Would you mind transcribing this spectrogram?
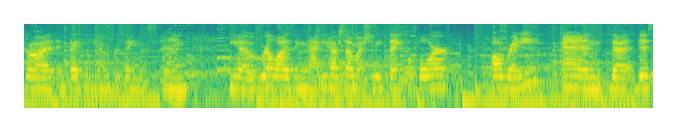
God and thanking Him for things, and you know, realizing that you have so much to be thankful for already, and that this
